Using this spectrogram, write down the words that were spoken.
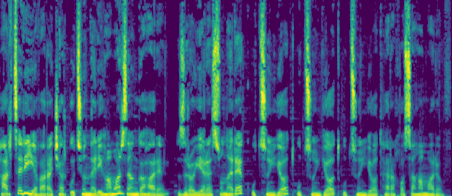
Հարցերի եւ առաջարկությունների համար զանգահարել 033 87 87 87 հեռախոսահամարով։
